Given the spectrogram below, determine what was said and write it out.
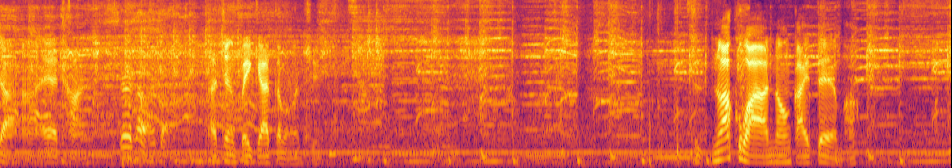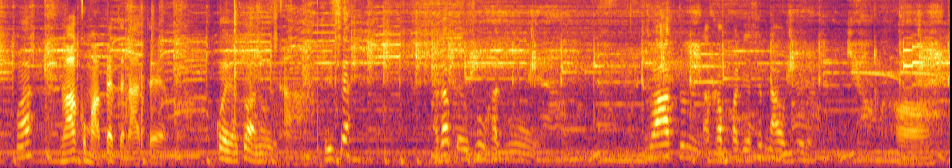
阿，阿，谈。阿正北。 နွားကွာနောင်ကိုက်တဲ့မှာဟာနွားကွာပြဿနာတဲ့ကိုရတော့နော်အာဒီစအဒါပေမဲ့ခုခတ်ဘူးနွားတုံအကမ်ပဒေစနောက်ဘူး ဩ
